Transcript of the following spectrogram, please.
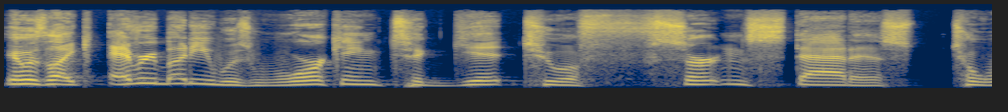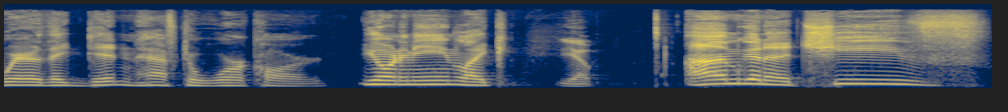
it was like everybody was working to get to a f- certain status to where they didn't have to work hard. You know what I mean? Like Yep. I'm going to achieve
